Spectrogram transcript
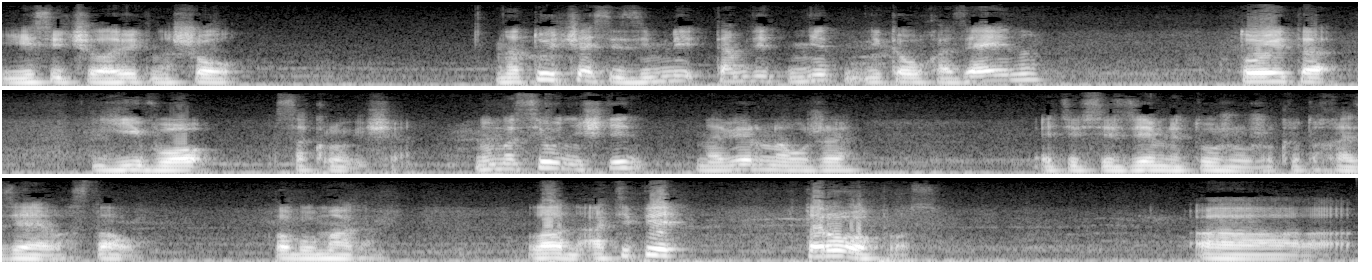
Если человек нашел на той части земли, там где нет никого хозяина, то это его сокровище. Но на сегодняшний день, наверное, уже эти все земли тоже уже кто-то хозяева стал по бумагам. Ладно, а теперь второй вопрос. А,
